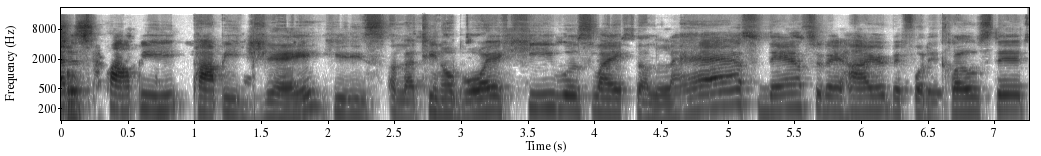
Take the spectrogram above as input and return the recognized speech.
Special is Poppy Poppy J. He's a Latino boy. He was like the last dancer they hired before they closed it.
